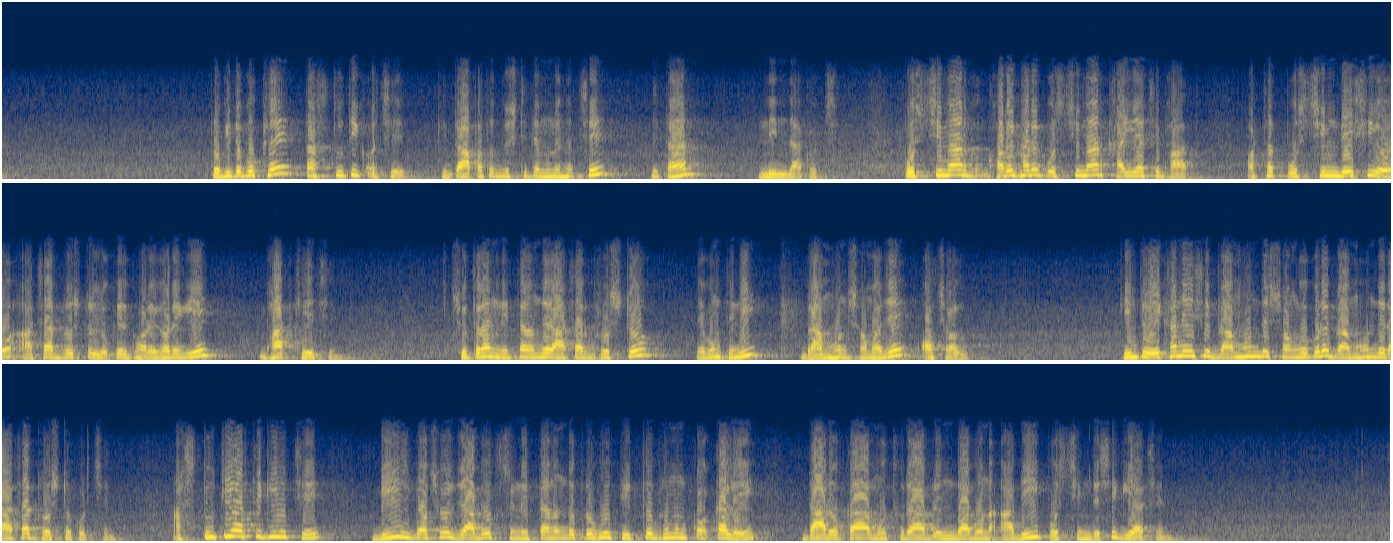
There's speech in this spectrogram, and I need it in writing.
প্রকৃতপক্ষে তার স্তুতি করছে, কিন্তু আপাত দৃষ্টিতে মনে হচ্ছে যে তার নিন্দা করছে। পশ্চিমার, ঘরে ঘরে পশ্চিমার খাইয়াছে ভাত। অর্থাৎ পশ্চিম দেশীয় আচারভ্রষ্ট লোকের ঘরে ঘরে গিয়ে ভাত খেয়েছে। সুতরাং নিত্যানন্দের আচার ভ্রষ্ট এবং তিনি ব্রাহ্মণ সমাজে অচল। কিন্তু এখানে এসে ব্রাহ্মণদের সঙ্গ করে ব্রাহ্মণদের আচার ভ্রষ্ট করছেন। আর স্তুতি অর্থে কি হচ্ছে? বিশ বছর যাবৎ শ্রী নিত্যানন্দ প্রভু তীর্থভ্রমণ কালে দ্বারকা, মথুরা, বৃন্দাবন আদি পশ্চিম দেশে গিয়াছেন।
